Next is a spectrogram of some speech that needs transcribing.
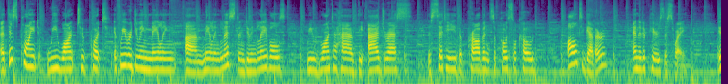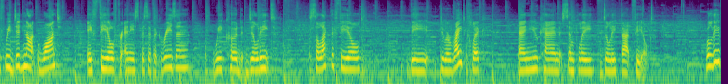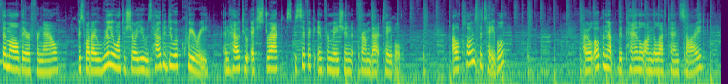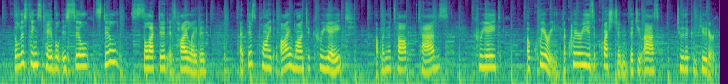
At this point, we want to put, if we were doing mailing, um, mailing list and doing labels, we would want to have the address, the city, the province, the postal code all together, and it appears this way. If we did not want a field for any specific reason, we could delete, select the field, the, do a right click, and you can simply delete that field. We'll leave them all there for now, because what I really want to show you is how to do a query and how to extract specific information from that table. I'll close the table. I will open up the panel on the left-hand side the listings table is still, still selected, it's highlighted. At this point, I want to create, up in the top tabs, create a query. A query is a question that you ask to the computer.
